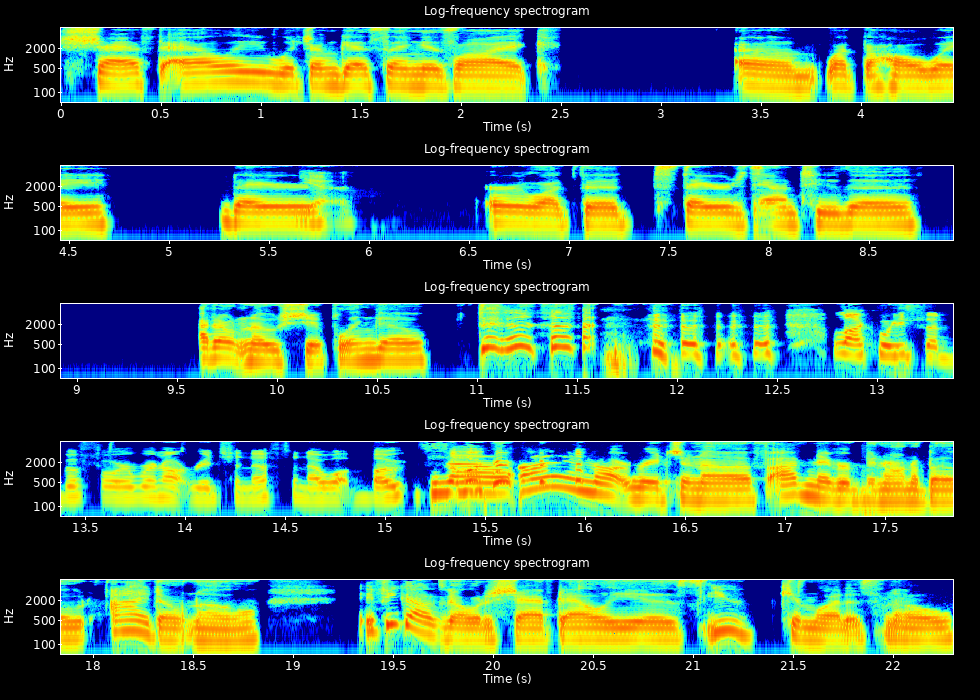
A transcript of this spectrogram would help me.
shaft alley, which I'm guessing is like um like the hallway there. Yeah. Or like the stairs down to the I don't know ship lingo. like we said before, we're not rich enough to know what boats no, are. I am not rich enough. I've never been on a boat. I don't know. If you guys know what a shaft alley is, you can let us know.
